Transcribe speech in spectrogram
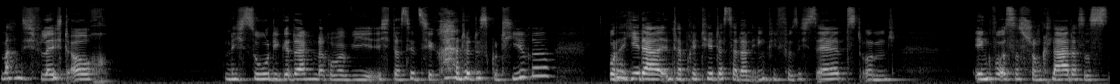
machen sich vielleicht auch nicht so die Gedanken darüber, wie ich das jetzt hier gerade diskutiere. Oder jeder interpretiert das ja dann irgendwie für sich selbst und irgendwo ist es schon klar, dass es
